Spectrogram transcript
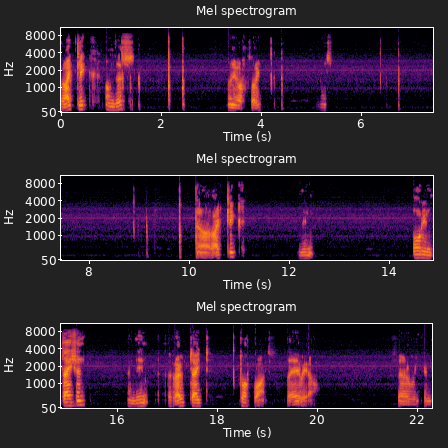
right click on this. Oh no sorry. Uh, right click then orientation. And then rotate clockwise. There we are. So we can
